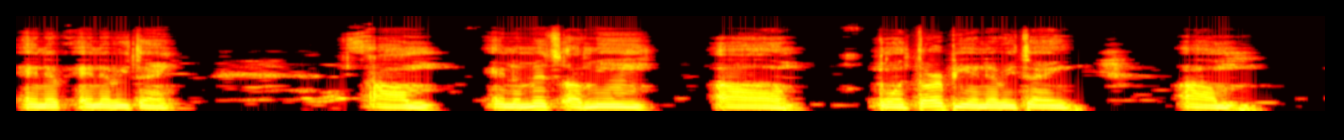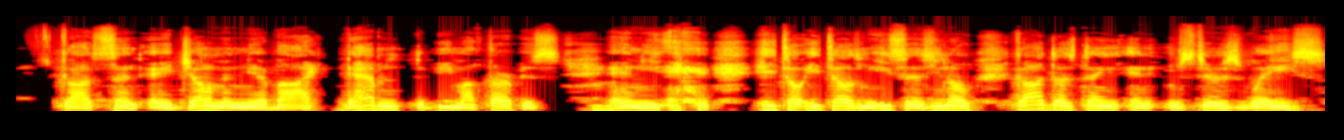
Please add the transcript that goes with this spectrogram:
and and everything. Um, in the midst of me um, doing therapy and everything, um, God sent a gentleman nearby that happened to be my therapist, and he he told he tells me he says, you know, God does things in mysterious ways.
